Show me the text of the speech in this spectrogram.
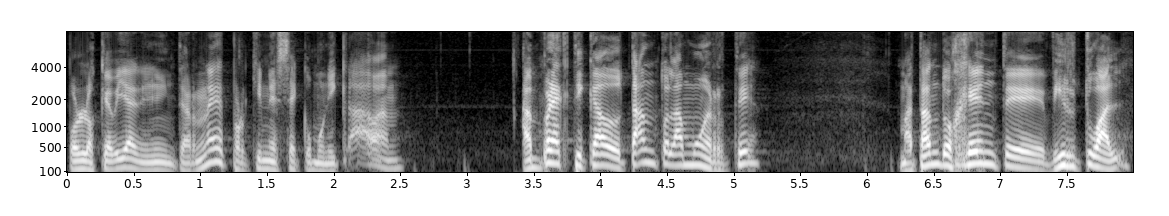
por los que habían en internet, por quienes se comunicaban. Han practicado tanto la muerte, matando gente virtual,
